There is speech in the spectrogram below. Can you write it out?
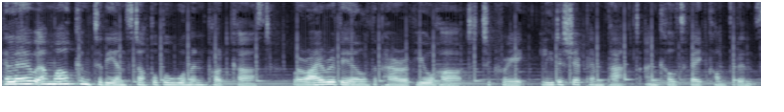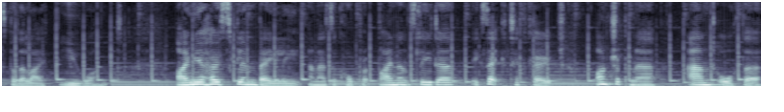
Hello, and welcome to the Unstoppable Woman podcast, where I reveal the power of your heart to create leadership impact and cultivate confidence for the life you want. I'm your host, Glyn Bailey, and as a corporate finance leader, executive coach, entrepreneur, and author,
